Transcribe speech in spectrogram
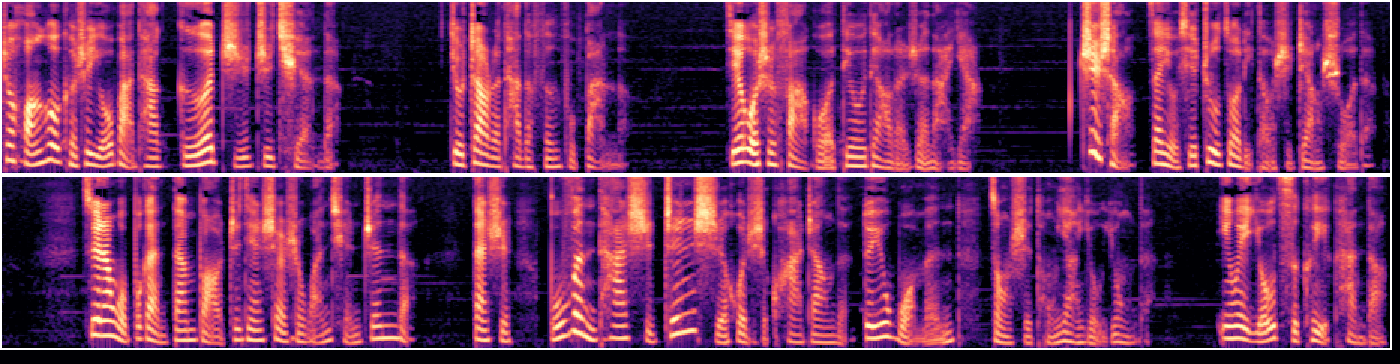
这皇后可是有把他革职之权的，就照着他的吩咐办了。结果是法国丢掉了热那亚。至少在有些著作里头是这样说的，虽然我不敢担保这件事儿是完全真的，但是不问它是真实或者是夸张的，对于我们总是同样有用的，因为由此可以看到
